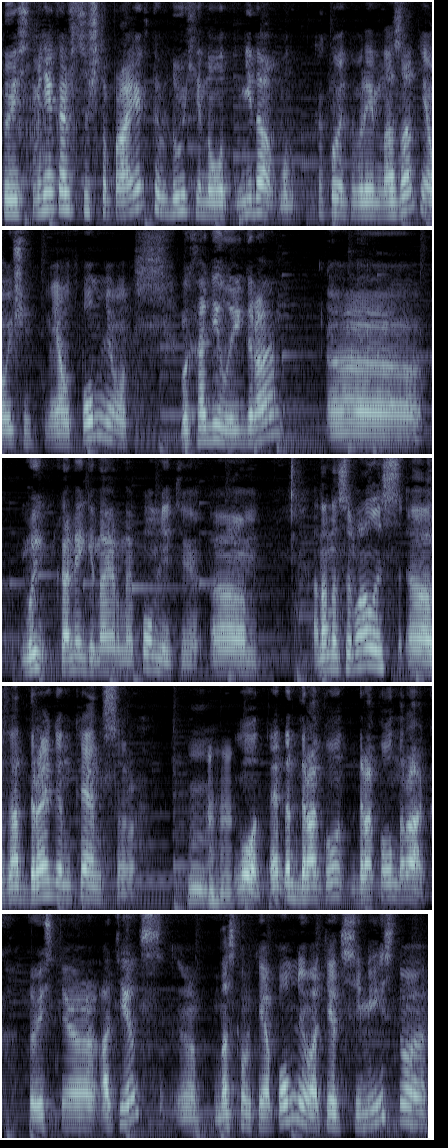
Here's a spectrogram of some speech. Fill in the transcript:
То есть, мне кажется, что проекты в духе, ну вот недавно, вот какое-то время назад, я очень, я вот помню, выходила игра, э, вы, коллеги, наверное, помните, эм, она называлась э, The Dragon Cancer. Mm-hmm. Вот, это дракон, дракон рак. То есть э, отец, э, насколько я помню, отец семейства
